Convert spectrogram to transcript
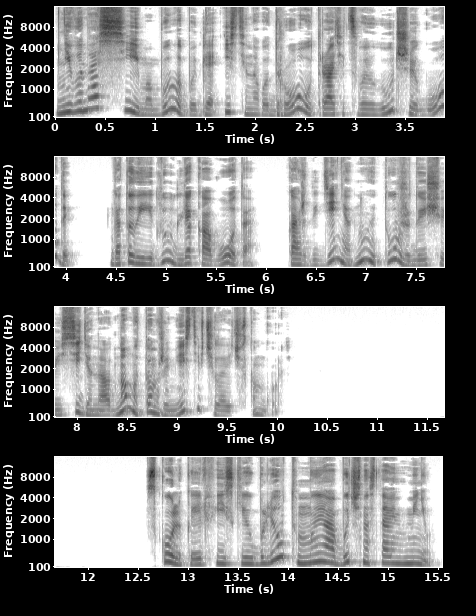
Невыносимо было бы для истинного дроу тратить свои лучшие годы, готовя еду для кого-то, каждый день одну и ту же, да еще и сидя на одном и том же месте в человеческом городе. «Сколько эльфийских блюд мы обычно ставим в меню?»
